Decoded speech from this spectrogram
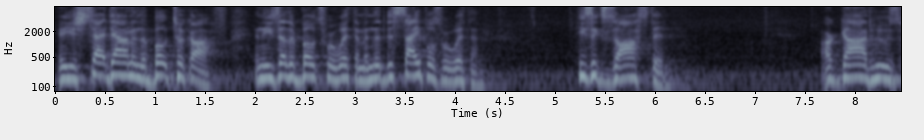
And he just sat down and the boat took off. And these other boats were with him, and the disciples were with him. He's exhausted. Our God, who's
